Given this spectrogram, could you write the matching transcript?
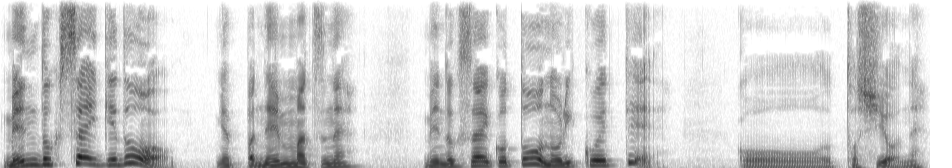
めんどくさいけど、やっぱ年末ね、めんどくさいことを乗り越えて、こう、年をね、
